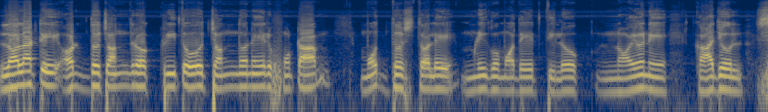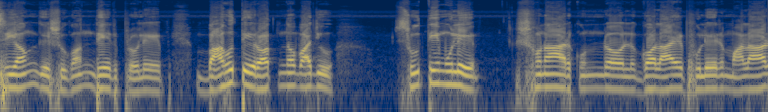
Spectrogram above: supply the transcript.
ললাটে অর্ধচন্দ্রকৃত চন্দনের ফোঁটা, মধ্যস্থলে মৃগমদের তিলক নয়নে কাজল শ্রীঅঙ্গে সুগন্ধের প্রলেপ, বাহুতে রত্নবাজু শ্রুতিমূলে সোনার কুণ্ডল, গলায় ফুলের মালার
